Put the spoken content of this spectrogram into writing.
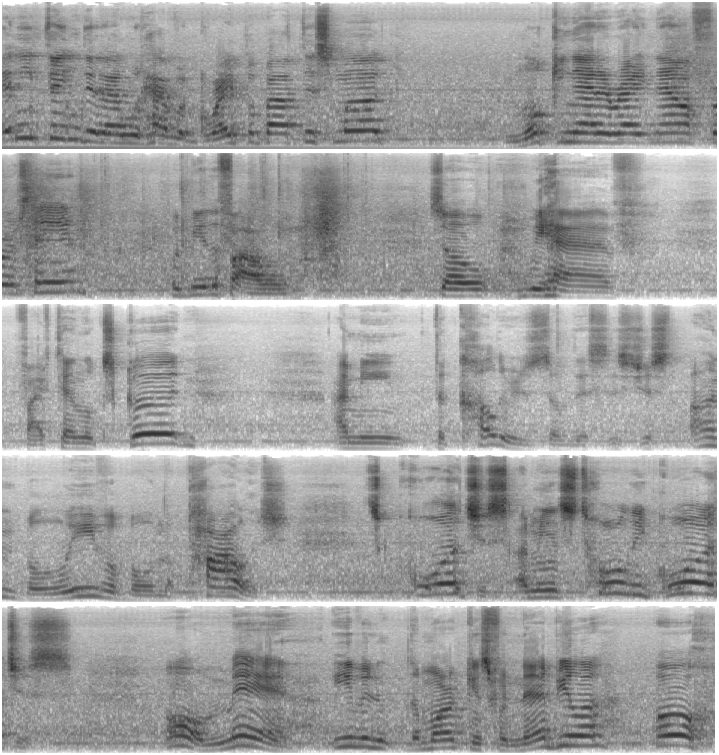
anything that I would have a gripe about this mug, looking at it right now firsthand, would be the following. So we have 510 looks good. I mean, the colors of this is just unbelievable and the polish. It's gorgeous. I mean, it's totally gorgeous. Oh man, even the markings for Nebula. Oh,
